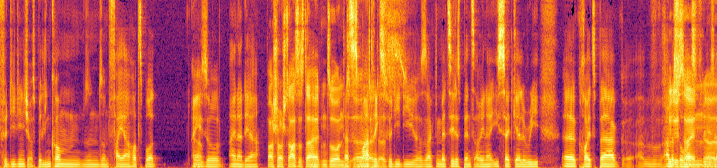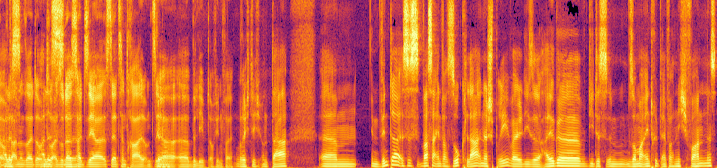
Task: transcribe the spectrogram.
für die, die nicht aus Berlin kommen, so ein, so ein Fire-Hotspot. Eigentlich Ja. so einer der, Warschauer Straße ist da halt und so. Und, das ist äh, Matrix das- für die, die sagt, Mercedes-Benz Arena, Eastside Gallery, äh, Kreuzberg, äh, alles sowas. Äh, auf alles der anderen Seite und alles, so. Also da ist äh, halt sehr, ist sehr zentral und sehr Genau. äh, belebt auf jeden Fall. Richtig. Und da ähm, im Winter ist das Wasser einfach so klar in der Spree, weil diese Alge, die das im Sommer eintrübt, einfach nicht vorhanden ist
